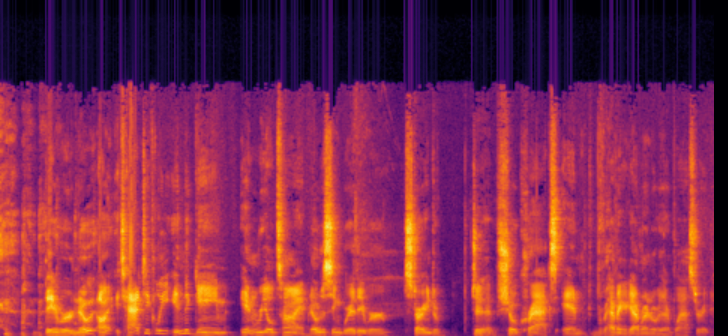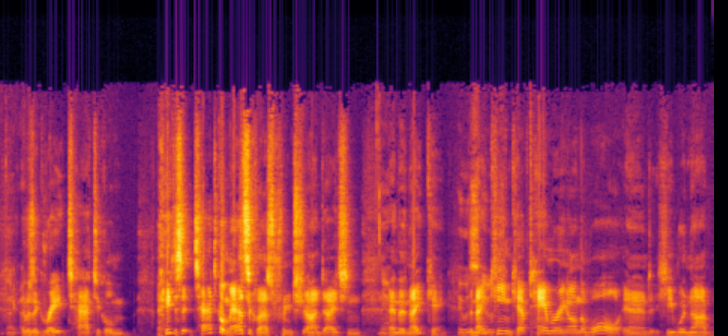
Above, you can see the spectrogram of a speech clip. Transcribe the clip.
they were no uh, tactically in the game in real time, noticing where they were starting to to show cracks and having a guy run over there and plaster it. It was a great tactical. I hate to say tactical masterclass between Sean Dyche and, and the Night King. was- the Night was- King kept hammering on the wall, and he would not.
